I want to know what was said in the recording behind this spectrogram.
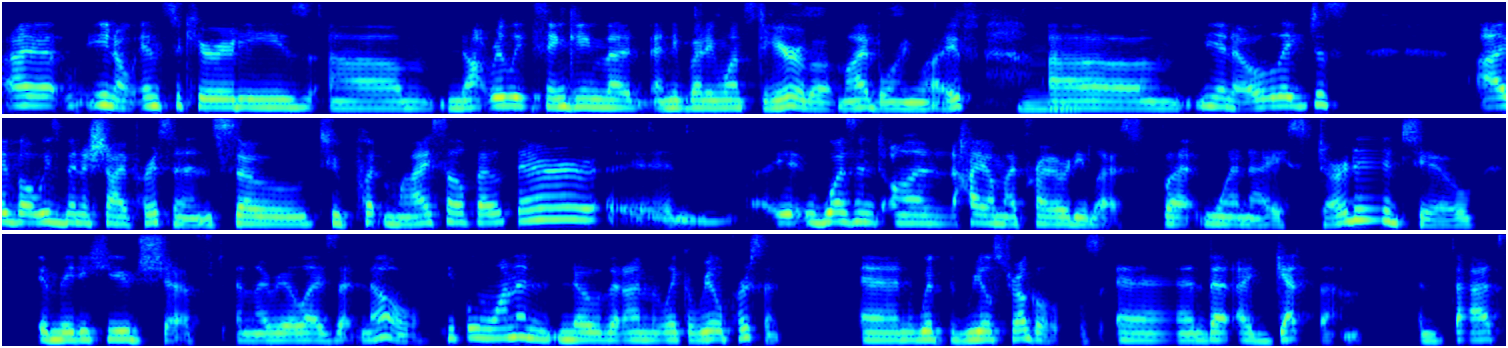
I, you know, insecurities, um, not really thinking that anybody wants to hear about my boring life. Mm. Um, you know, like just, I've always been a shy person. So to put myself out there, eh, it wasn't on high on my priority list. But when I started to, it made a huge shift and i realized that no people want to know that i'm like a real person and with real struggles and that i get them and that's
